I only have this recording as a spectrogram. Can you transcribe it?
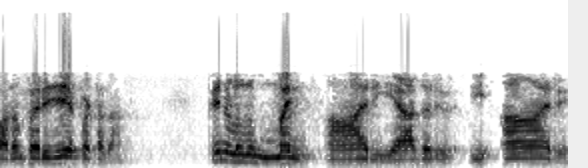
പദം പരിചയപ്പെട്ടതാണ്. പിന്നുള്ളത് മൻ ആര് യാതൊരു ഈ ആര്.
